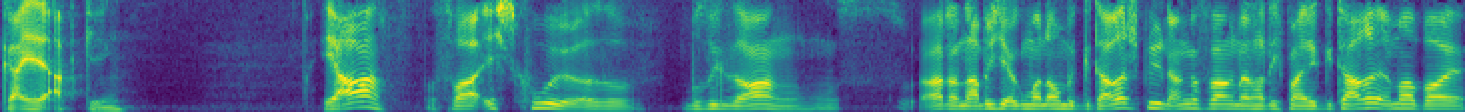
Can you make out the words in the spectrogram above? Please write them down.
geil abging. Ja, das war echt cool. Also, muss ich sagen. Das, ja, dann habe ich irgendwann auch mit Gitarre spielen angefangen. Dann hatte ich meine Gitarre immer bei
